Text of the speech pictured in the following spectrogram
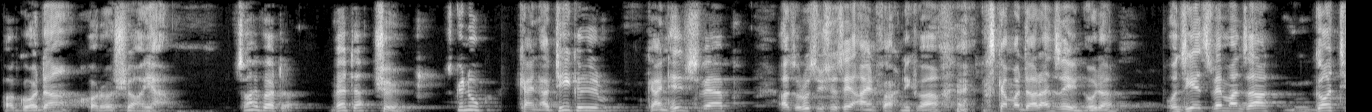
Pagoda Choroshaya. Zwei Wörter. Wetter, schön. Ist genug. Kein Artikel, kein Hilfsverb. Also Russisch ist sehr einfach, nicht wahr? Das kann man daran sehen, oder? Und jetzt, wenn man sagt, Gott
